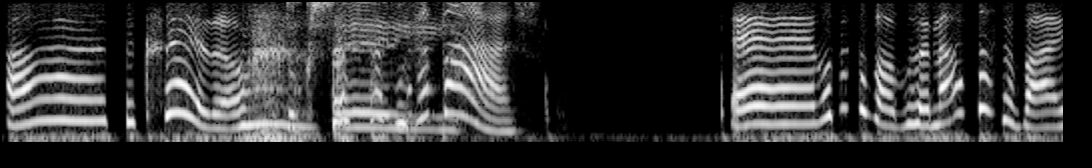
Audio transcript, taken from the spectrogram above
Α, το ξέρω. Το ξέρει. Πού θα πας; Ε, εγώ δεν θα πάω πουθενά, αυτό θα πάει.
